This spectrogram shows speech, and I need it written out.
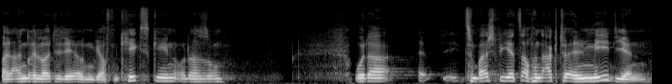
weil andere Leute dir irgendwie auf den Keks gehen oder so? Oder äh, zum Beispiel jetzt auch in aktuellen Medien.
